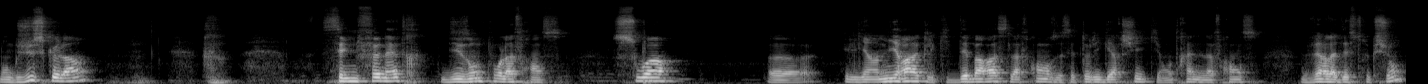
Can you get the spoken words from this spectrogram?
Donc jusque-là, c'est une fenêtre, disons, pour la France. Soit il y a un miracle qui débarrasse la France de cette oligarchie qui entraîne la France vers la destruction,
